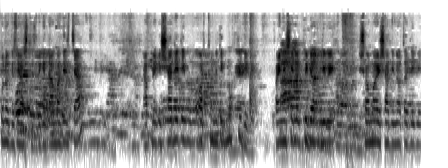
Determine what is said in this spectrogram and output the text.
কোনো কিছু আসতেছে। কিন্তু আমাদের চা আপনাকে শারীরিক অর্থনৈতিক মুক্তি দিবে। ফাইন্যান্সিয়াল ফ্রিডম দিবে, সময়ের স্বাধীনতা দিবে।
